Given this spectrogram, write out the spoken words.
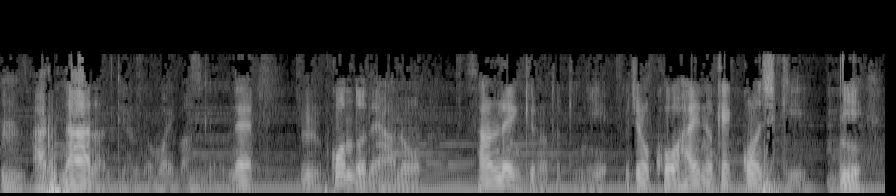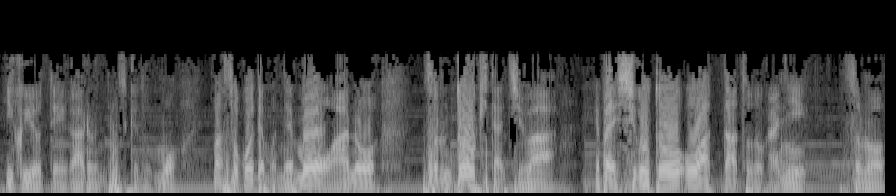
うん、あるなぁなんていうふうに思いますけどね。うん、今度ね、あの、3連休の時に、うちの後輩の結婚式に行く予定があるんですけども、まあそこでもね、もうあの、その同期たちは、やっぱり仕事終わった後とかに、その、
